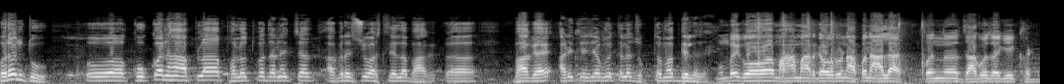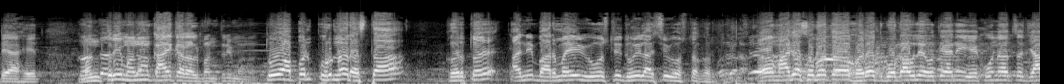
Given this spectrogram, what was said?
परंतु कोकण हा आपला फलोत्पादनाचा अग्रेसिव्ह असलेला भाग भाग आहे आणि त्याच्यामुळे त्याला झुकतमाप दिलं जाईल. मुंबई गोवा महामार्गावरून आपण आलात पण जागोजागी खड्डे आहेत. मंत्री म्हणून काय कराल मंत्री म्हणून? तो आपण पूर्ण रस्ता करतोय आणि बारमाही व्यवस्थित होईल अशी व्यवस्था करतोय. माझ्यासोबत भरत गोगावले होते आणि एकूणच ज्या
